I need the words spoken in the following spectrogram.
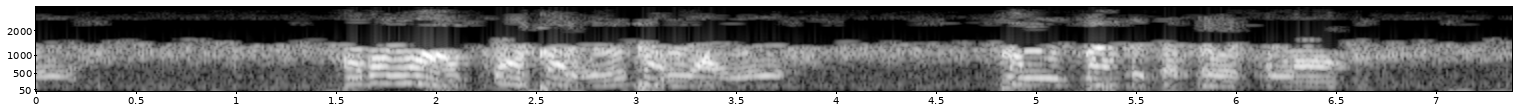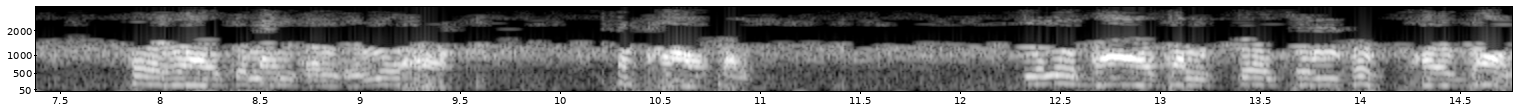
นี้เพราะว่าเจ้าก้อนหินก้อนใหญ่นี้มันมาติดประตูเสลยพวกเราจะนำแผ่นหินนี้ออกก็พากันที่นี่พากันเจอชมพวกชาวบ้าน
